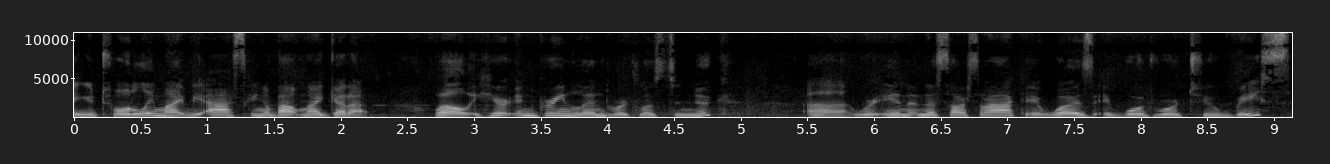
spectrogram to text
Now you totally might be asking about my getup. Well, here in Greenland, we're close to Nuuk. Uh, we're in Narsarsuaq. It was a World War II base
